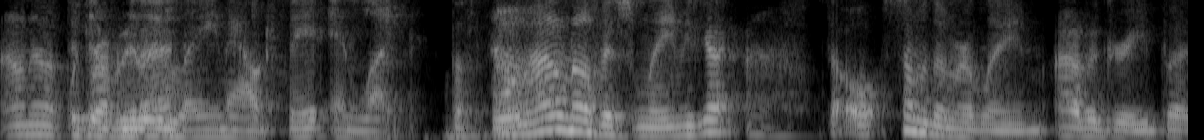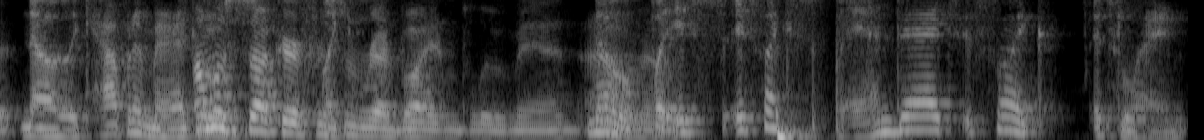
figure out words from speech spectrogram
I don't know if they with a really lame outfit and like No, before. Oh, I don't know if it's lame. He's got, the, some of them are lame. I would agree, but No, the Captain America. I'm a sucker for like- some red, white, and blue, man. No, but it's it's like spandex. It's like it's lame.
